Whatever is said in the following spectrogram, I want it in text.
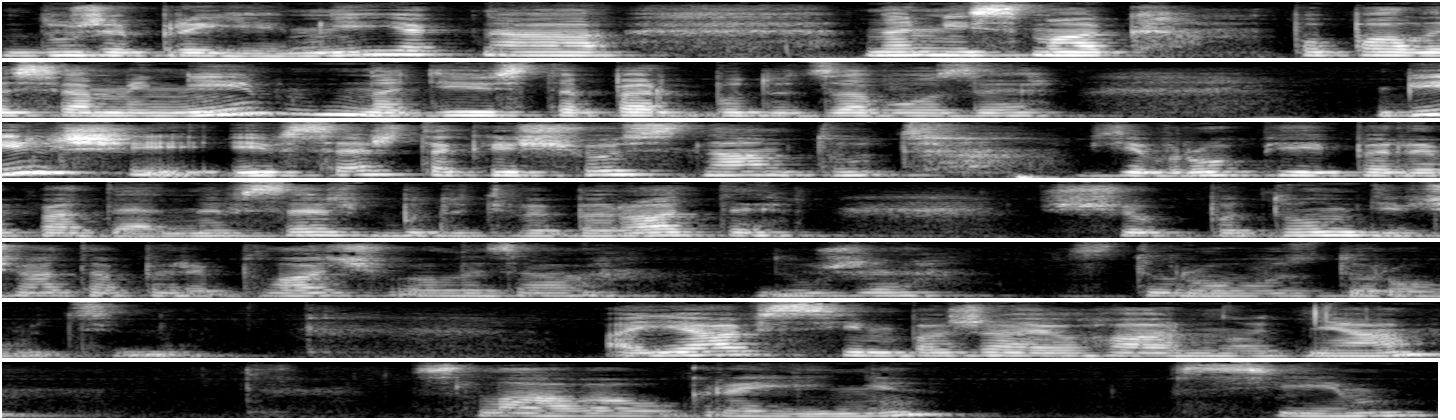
дуже приємні, як на, на мій смак попалися мені. Надіюсь, тепер будуть завози більші, і все ж таки щось нам тут в Європі і перепаде. Не все ж будуть вибирати, щоб потім дівчата переплачували за дуже здорову, здорову ціну. А я всім бажаю гарного дня. Слава Україні! Всім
